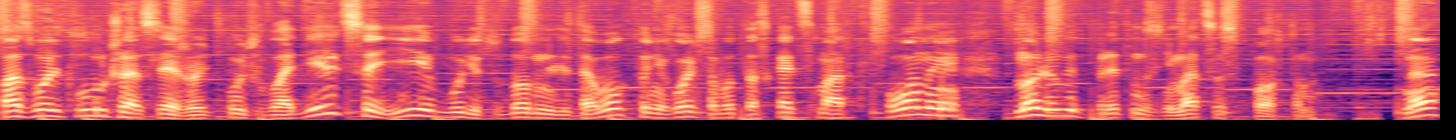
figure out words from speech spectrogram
позволит лучше отслеживать путь владельца и будет удобно для того, кто не хочет с собой таскать смартфоны, но любит при этом заниматься спортом. Да?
